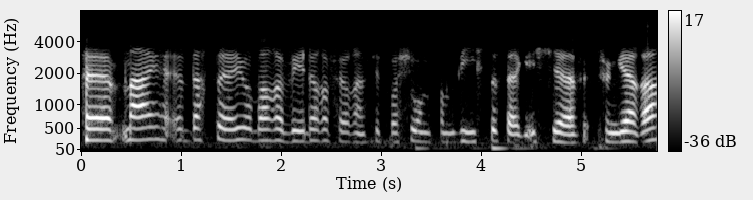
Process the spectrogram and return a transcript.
Eh, nei, dette er jo bare å videreføre en situasjon som viste seg ikke fungerer.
